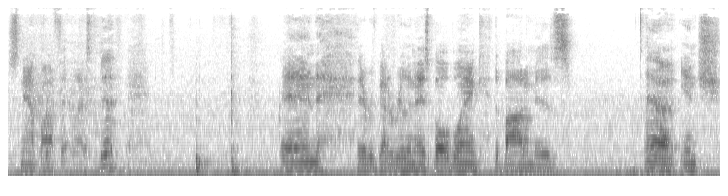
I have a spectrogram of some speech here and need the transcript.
snap off that last bit. And there we've got a really nice bowl blank. The bottom is uh, inch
